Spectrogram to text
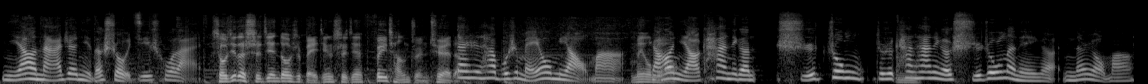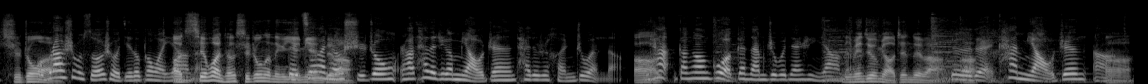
你要拿着你的手机出来，手机的时间都是北京时间非常准确的，但是它不是没有秒吗？没有秒然后你要看那个时钟，就是看嗯它那个时钟的那个，你那儿有吗？时钟啊，我不知道是不是所有手机都跟我一样哦，的。切换成时钟的那个页对，面，切换成？时钟，然后它的这个秒针，它就是很准的。啊你看刚刚过，跟咱们直播间是一样的里。面就有秒针，对吧？啊对对对，看秒针啊，啊，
